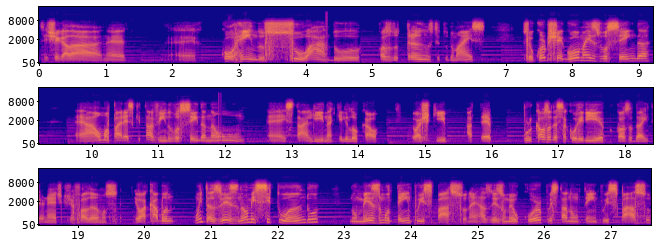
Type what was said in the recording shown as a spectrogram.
você chega lá, né, é, correndo, suado, por causa do trânsito e tudo mais. Seu corpo chegou, mas você ainda. É, a alma parece que está vindo, você ainda não é, está ali naquele local. Eu acho que até por causa dessa correria, por causa da internet que já falamos, eu acabo muitas vezes não me situando no mesmo tempo e espaço, né? Às vezes o meu corpo está num tempo e espaço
